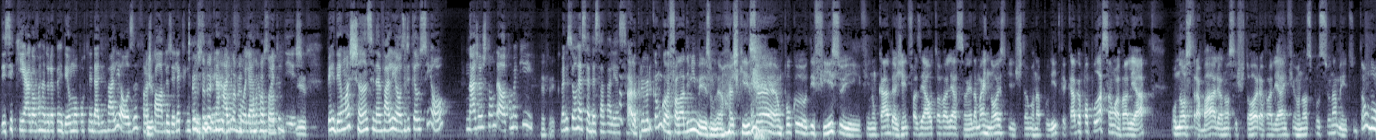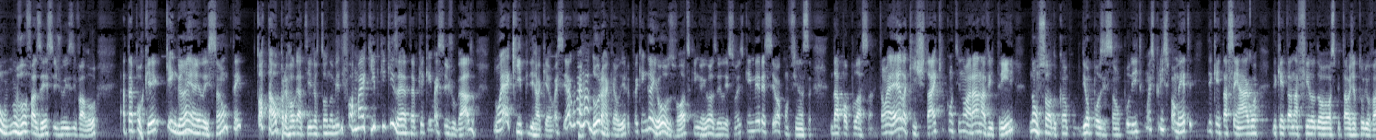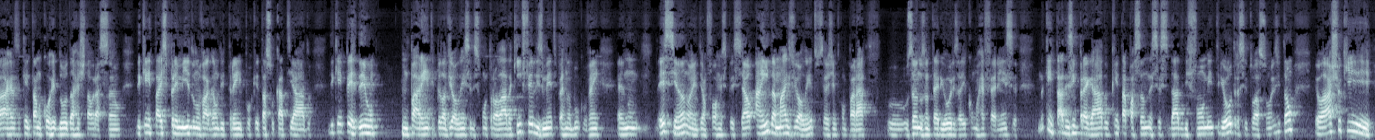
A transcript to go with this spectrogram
disse que a governadora perdeu uma oportunidade valiosa, foram as palavras dele aqui, inclusive aqui, na Rádio Folha, há uns oito dias. Isso. Perdeu uma chance, né, valiosa de ter o senhor na gestão dela. Como é que, Perfeito. como é que o senhor recebe essa avaliação? Cara, primeiro que eu não gosto de falar de mim mesmo, né? Eu acho que isso é um pouco difícil e, enfim, não cabe a gente fazer autoavaliação. Ainda mais nós que estamos na política, cabe à população avaliar o nosso trabalho, a nossa história, avaliar, enfim, os nossos posicionamentos. Então, não, não vou fazer esse juízo de valor, até porque quem ganha a eleição tem total prerrogativa e autonomia de formar a equipe que quiser, até porque quem vai ser julgado não é a equipe de Raquel, vai ser a governadora Raquel Lira, que foi quem ganhou os votos, quem ganhou as eleições, quem mereceu a confiança da população. Então é ela que está e que continuará na vitrine, não só do campo de oposição político, mas principalmente de quem está sem água, de quem está na fila do Hospital Getúlio Vargas, de quem está no corredor da restauração, de quem está espremido no vagão de trem porque está sucateado, de quem perdeu um parente pela violência descontrolada, que infelizmente Pernambuco vem é, num, esse ano, de uma forma especial, ainda mais violento, se a gente comparar os anos anteriores aí como referência. Quem está desempregado, quem está passando necessidade de fome, entre outras situações. Então, eu acho que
